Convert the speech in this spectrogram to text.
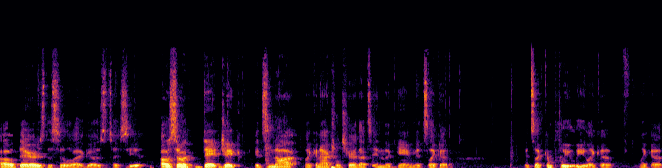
Oh, there's the silhouette ghost. I see it. Oh, so it, Jake, it's not like an actual chair that's in the game. It's like a, it's like completely like a, like a,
